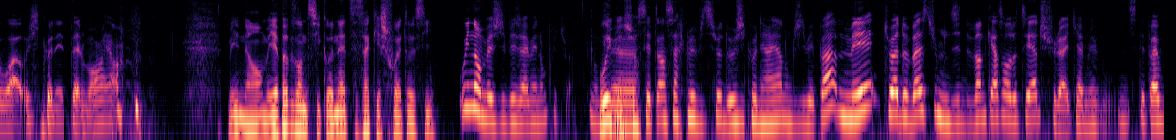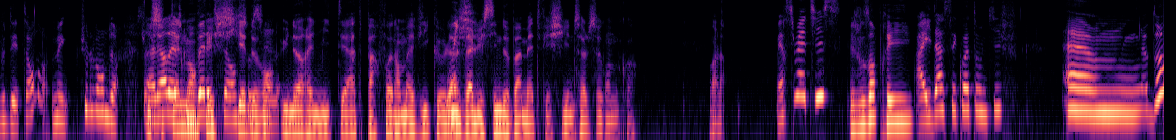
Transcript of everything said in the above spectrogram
waouh, j'y connais tellement rien. Mais non, mais il n'y a pas besoin de s'y connaître, c'est ça qui est chouette aussi. Oui, non, mais j'y vais jamais non plus, tu vois. Donc, Oui, bien euh, sûr. C'est un cercle vicieux de j'y connais rien, donc j'y vais pas. Mais tu vois, de base, tu me dis 24 heures de théâtre, je suis là, calmez-vous. N'hésitez pas à vous détendre, mais tu le vends bien. Ça a l'air d'être une belle fait chier devant une heure et demie de théâtre parfois dans ma vie que là Oui. j'hallucine de pas m'être fait chier une seule seconde quoi. Merci Mathis. Mais je vous en prie. Aïda, c'est quoi ton kiff? Euh, donc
